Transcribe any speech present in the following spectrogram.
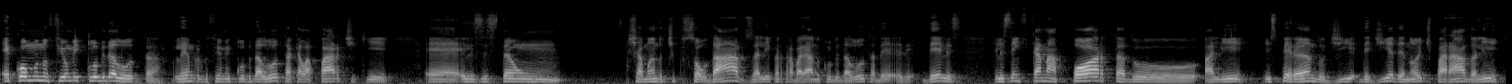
É como no filme Clube da Luta. Lembra do filme Clube da Luta? Aquela parte que é, eles estão chamando tipo soldados ali para trabalhar no clube da luta de, deles, que eles têm que ficar na porta do ali esperando de dia de noite parado ali,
